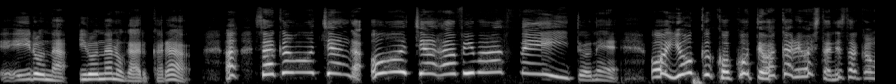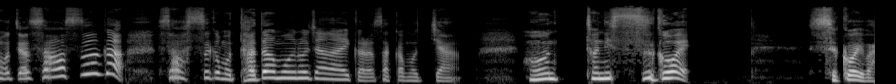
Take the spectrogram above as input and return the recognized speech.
え、いろんな、いろんなのがあるから、あ、坂本ちゃんが、おーちゃん、ハッピーバースデーとね、お、よくここって分かりましたね、坂本ちゃん。さすが、さすがもう、ただものじゃないから、坂本ちゃん。本当にすごい。すごいわ。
